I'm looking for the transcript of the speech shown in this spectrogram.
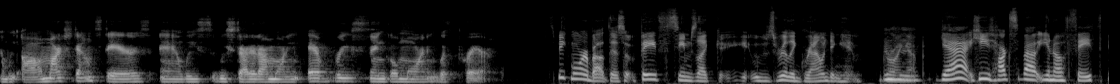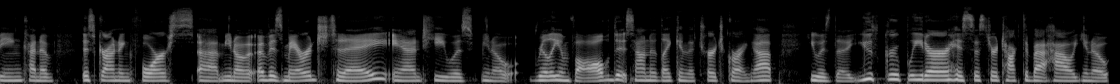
And we all marched downstairs and we we started our morning every single morning with prayer. Speak more about this. Faith seems like it was really grounding him growing mm-hmm. up. Yeah, he talks about you know faith being kind of this grounding force, um, you know, of his marriage today, and he was you know really involved. It sounded like in the church growing up. He was the youth group leader. His sister talked about how you know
